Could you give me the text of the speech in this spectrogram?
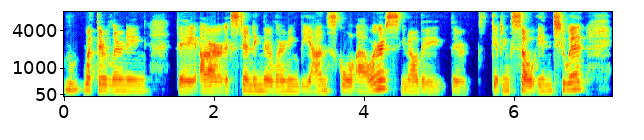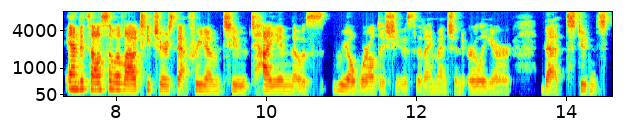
what they're learning. They are extending their learning beyond school hours you know they they're getting so into it. And it's also allowed teachers that freedom to tie in those real world issues that i mentioned earlier that students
